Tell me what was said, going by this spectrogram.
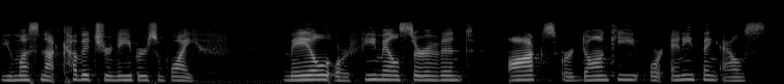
You must not covet your neighbor's wife, male or female servant, ox or donkey or anything else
